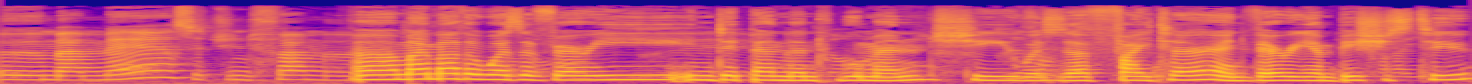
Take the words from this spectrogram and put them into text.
Euh, ma mère, c'est une femme. euh, Uh, my mother was a very independent woman. She was a fighter and very ambitious too.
